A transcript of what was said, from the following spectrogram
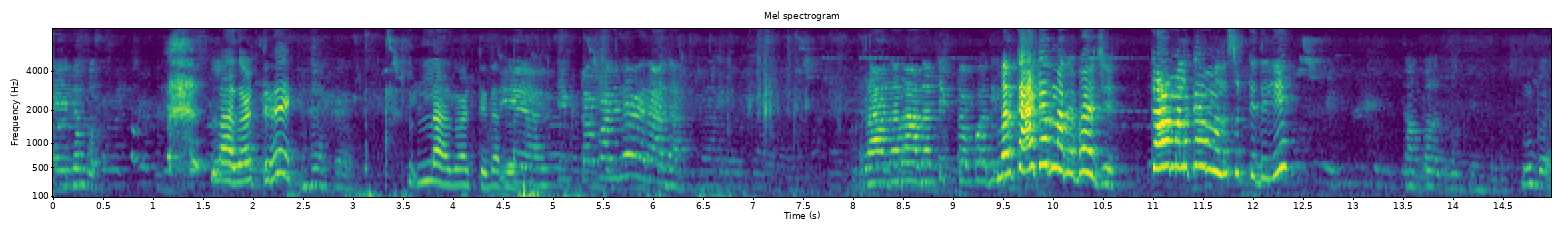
ए नको. लाज वाटते होय? लाज वाटते त्याला टिकटॉक वाली नाही होय राधा? राधा राधा टिकटॉक वाली बरं काय करणार आहे भाजी? कामाला कामाला सुट्टी दिली? थांब, परत बोलते मी तुला. बर.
